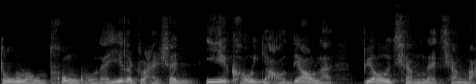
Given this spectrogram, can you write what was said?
毒龙痛苦的一个转身，一口咬掉了标枪的枪杆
